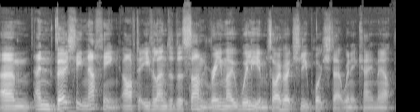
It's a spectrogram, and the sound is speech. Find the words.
Um, and virtually nothing after Evil Under the Sun. Remo Williams, I actually watched that when it came out.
